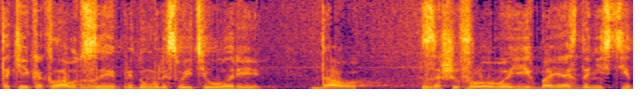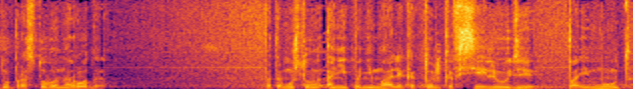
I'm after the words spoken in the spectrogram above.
такие как Лао Цзы, придумывали свои теории Дао, зашифровывая их, боясь донести до простого народа. Потому что они понимали, как только все люди поймут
